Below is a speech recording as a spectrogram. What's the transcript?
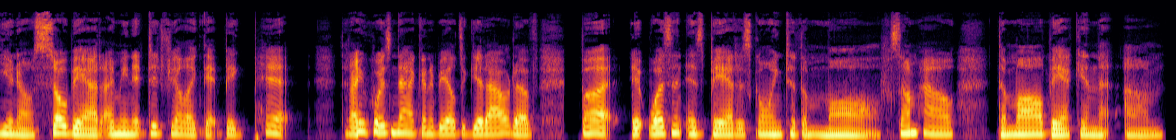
you know, so bad. I mean, it did feel like that big pit that I was not going to be able to get out of, but it wasn't as bad as going to the mall. Somehow the mall back in the, um,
